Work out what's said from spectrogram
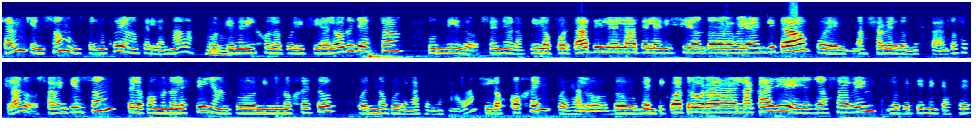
saben quién son, pero no podían hacerles nada, porque me dijo la policía, el oro ya está fundido, señora. Y los portátiles, la televisión, todo lo que le han quitado, pues a saber dónde está. Entonces, claro, saben quién son, pero como no les pillan con ningún objeto, pues no pueden hacerles nada. Si los cogen, pues a los 24 horas en la calle, ellos ya saben lo que tienen que hacer.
